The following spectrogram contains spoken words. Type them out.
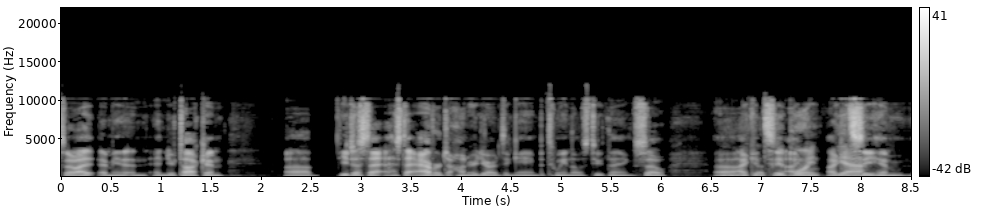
So I, I mean, and, and you're talking, uh, he just has to average 100 yards a game between those two things. So uh, I could see. good. I, I Yeah. could see him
